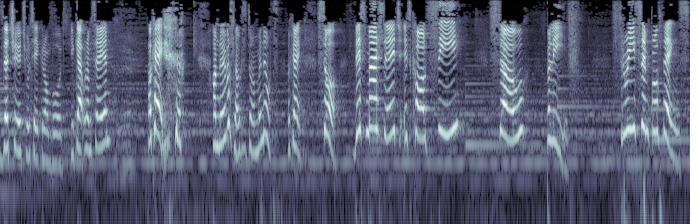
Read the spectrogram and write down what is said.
the church will take it on board. You get what I'm saying? Okay. I'm nervous now because it's on my notes. Okay. So, this message is called See, Sow, Believe. Three simple things,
